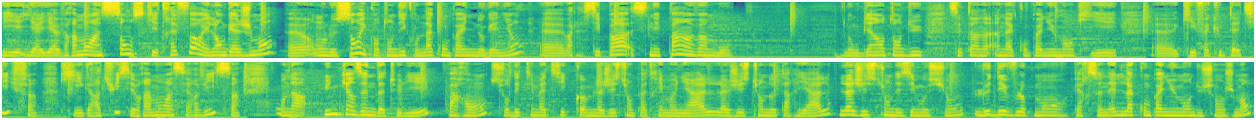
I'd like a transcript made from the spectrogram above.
Et il y, a vraiment un sens qui est très fort et l'engagement, euh, on le sent. Et quand on dit qu'on accompagne nos gagnants, euh, voilà, ce n'est pas un vain mot. Donc bien entendu, c'est un, un, accompagnement qui est, euh, qui est facultatif, qui est gratuit, c'est vraiment un service. On a une quinzaine d'ateliers par an sur des thématiques comme la gestion patrimoniale, la gestion notariale, la gestion des émotions, le développement personnel, l'accompagnement du changement.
